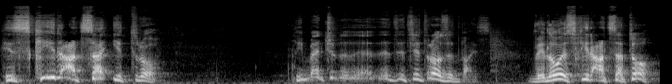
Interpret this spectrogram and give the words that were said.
Hiskir atza yitro. He mentioned it's Yitro's advice. Velo hiskir atzato,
